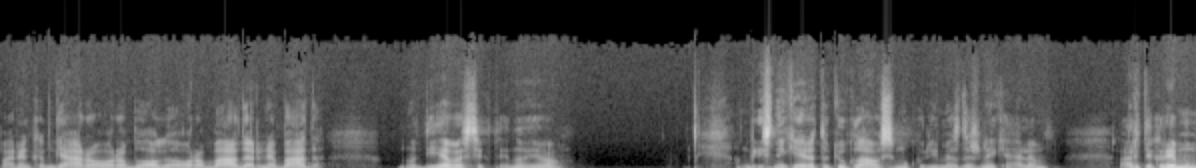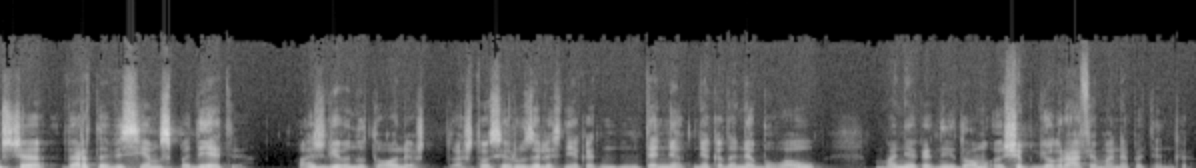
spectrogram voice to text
parenkam gerą orą, blogą orą, badą ar ne badą. Nu Dievas tik tai nuo jo. Jis nekėlė tokių klausimų, kurį mes dažnai keliam. Ar tikrai mums čia verta visiems padėti? Aš gyvenu toli, aš, aš tos Jeruzalės niekad, ten ne, niekada nebuvau, man niekad neįdomu, šiaip geografija man nepatinka.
